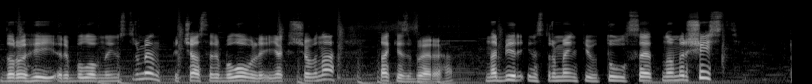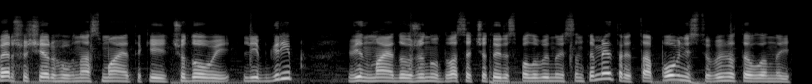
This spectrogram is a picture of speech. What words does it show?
дорогий риболовний інструмент під час риболовлі як з човна, так і з берега. Набір інструментів Toolset номер 6 В першу чергу в нас має такий чудовий ліп-гріп. Він має довжину 24,5 см та повністю виготовлений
